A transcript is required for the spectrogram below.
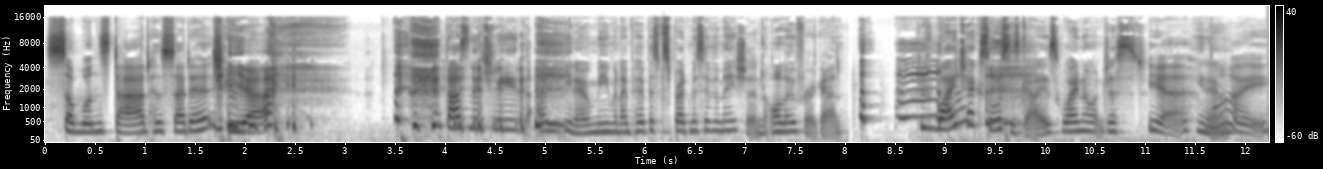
someone's dad has said it. Yeah. That's literally, um, you know, me when I purpose spread misinformation all over again. Just why check sources, guys? Why not just, yeah. You know. Why?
